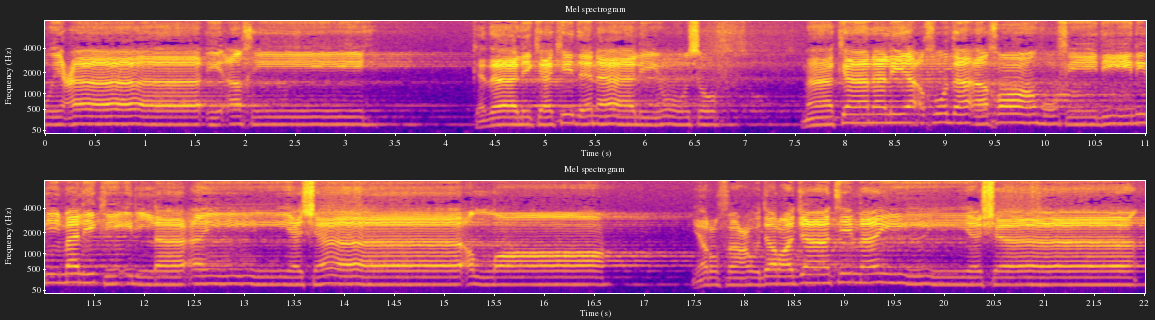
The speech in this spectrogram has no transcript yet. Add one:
وعاء أخيه. كذلك كدنا ليوسف ما كان ليأخذ أخاه في دين الملك إلا أن يشاء الله. يرفع درجات من يشاء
